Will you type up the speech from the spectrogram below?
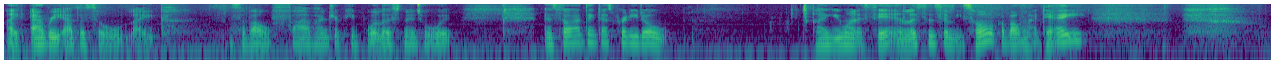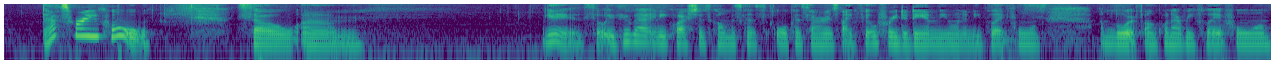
like every episode. Like it's about five hundred people are listening to it, and so I think that's pretty dope. Like you want to sit and listen to me talk about my day. That's pretty cool. So, um, yeah, so if you got any questions, comments, or concerns, like feel free to DM me on any platform. I'm Lord Funk on every platform.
